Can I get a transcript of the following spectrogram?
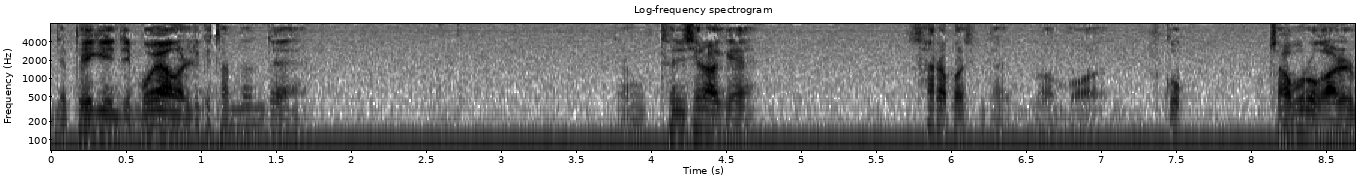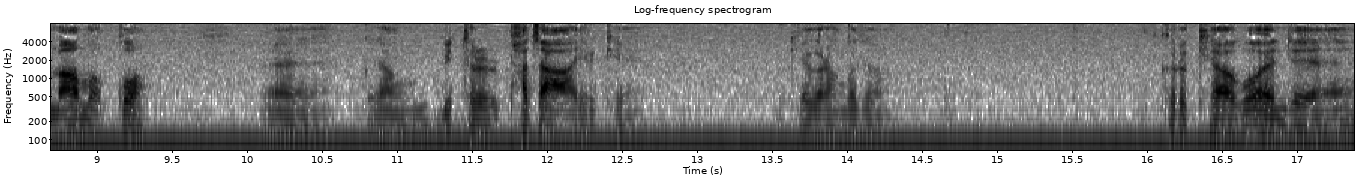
이제 백이 이제 모양을 이렇게 잡는데 그냥 튼실하게 살아버렸습니다. 뭐, 뭐, 꼭 잡으러 갈 마음 없고, 예, 그냥 밑을 파자, 이렇게 계획을 한 거죠. 그렇게 하고, 이제,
